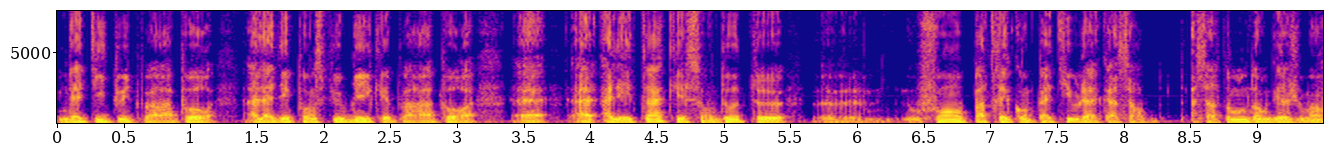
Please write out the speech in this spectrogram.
une attitude par rapport à la dépense publique et par rapport euh, à, l'État qui est sans doute euh, euh, au fond, pas très compatible avec un, certain nombre d'engagements.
